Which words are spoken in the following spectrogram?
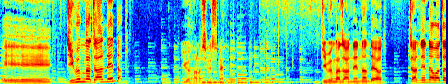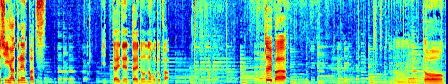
えー自分が残念だという話ですね。自分が残念なんだよ。残念な私100連発。一体全体どんなことか。例えばうーんと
